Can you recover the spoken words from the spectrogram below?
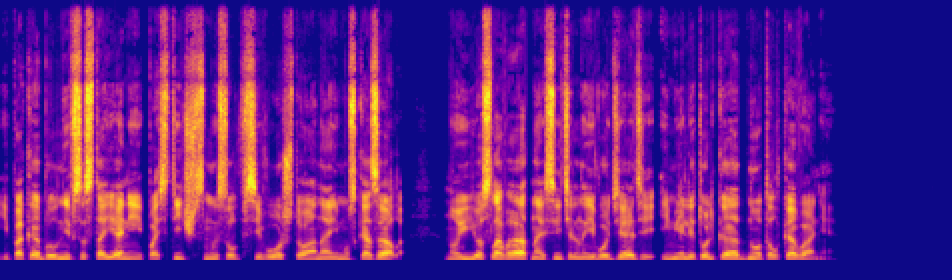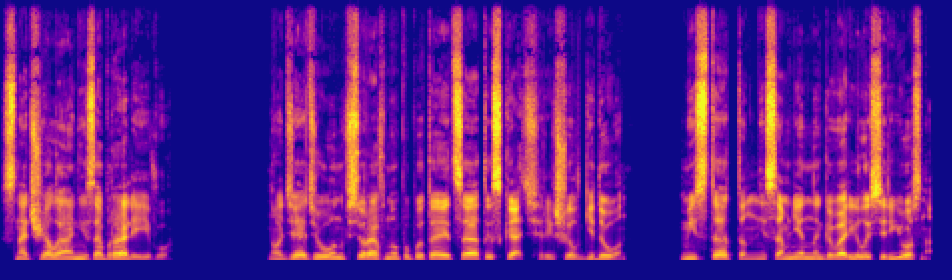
и пока был не в состоянии постичь смысл всего, что она ему сказала, но ее слова относительно его дяди имели только одно толкование. Сначала они забрали его. Но дядю он все равно попытается отыскать, решил Гидеон. Мисс Таттон, несомненно, говорила серьезно,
